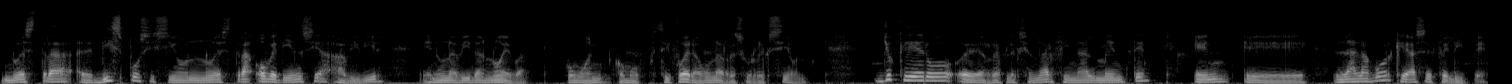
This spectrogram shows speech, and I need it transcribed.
nuestra eh, disposición, nuestra obediencia a vivir en una vida nueva, como, si fuera una resurrección. Yo quiero eh, reflexionar finalmente en eh, la labor que hace Felipe.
